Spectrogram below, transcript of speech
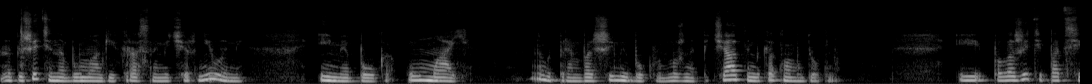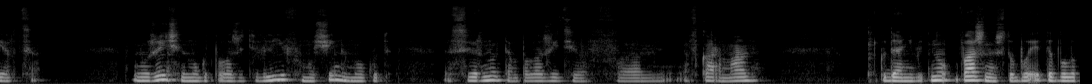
напишите на бумаге красными чернилами имя Бога. Умай. Ну, вот прям большими буквами, можно печатными, как вам удобно. И положите под сердце. Ну, женщины могут положить в лиф, мужчины могут свернуть, там, положить в, эм, в карман куда-нибудь. Ну, важно, чтобы это было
